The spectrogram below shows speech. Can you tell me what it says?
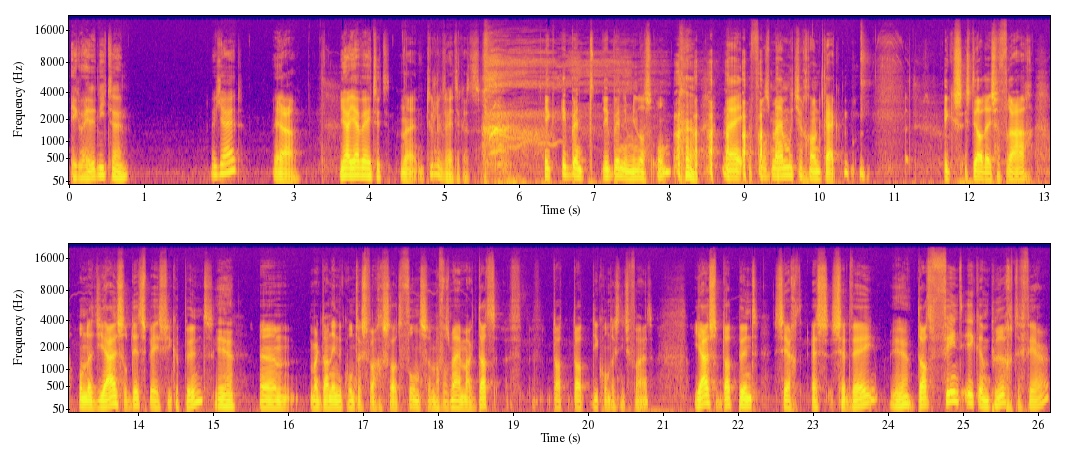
Ik weet het niet, Teun. Weet jij het? Ja, Ja, jij weet het. nee, natuurlijk weet ik het. ik, ik, ben, ik ben inmiddels om. nee, volgens mij moet je gewoon... Kijk, ik stel deze vraag omdat juist op dit specifieke punt... Ja. Ehm, maar dan in de context van gesloten fondsen. Maar volgens mij maakt dat, dat, dat die context niet zo uit. Juist op dat punt zegt SZW, Ja. dat vind ik een brug te ver.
